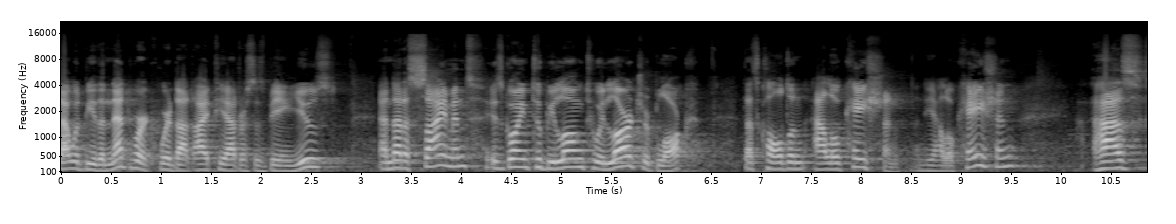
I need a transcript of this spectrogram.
That would be the network where that IP address is being used. And that assignment is going to belong to a larger block that's called an allocation. And the allocation has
